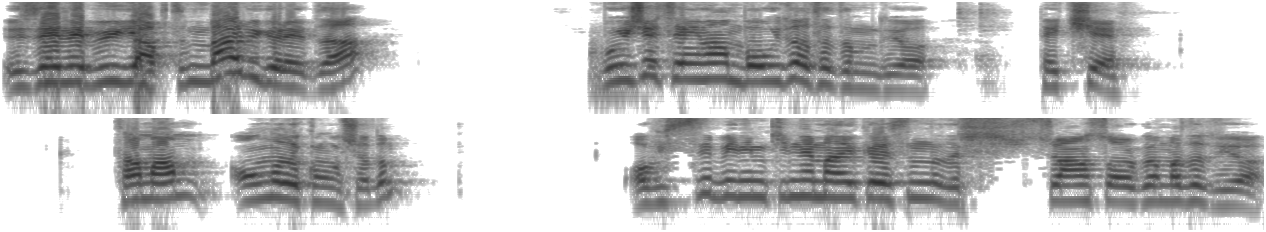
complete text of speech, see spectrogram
Üzerine büyü yaptım. Ver bir görev daha. Bu işe Teğmen Boyd'u atadım diyor. Peki. Tamam. Onunla da konuşalım. Ofisi benimkinin hemen yukarısındadır. Şu an sorgulamada diyor.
